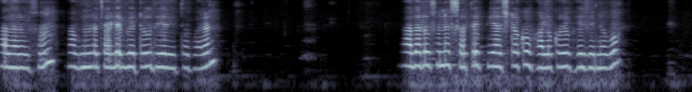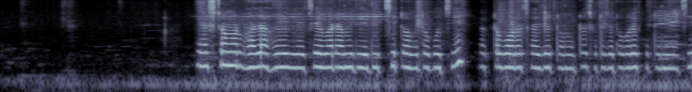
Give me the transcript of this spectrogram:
আদা রসুন আপনারা চাইলে বেটেও দিয়ে দিতে পারেন। আদা রসুনের সাথে পেঁয়াজটাকেও ভালো করে ভেজে নেব। পেঁয়াজটা আমার ভাজা হয়ে গিয়েছে, এবার আমি দিয়ে দিচ্ছি টমেটো কুচি। একটা বড় সাইজের টমেটো, ছোট ছোট করে কেটে নিয়েছি।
